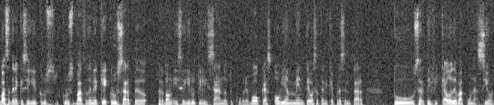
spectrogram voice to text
vas a tener que seguir cruz, cruz, vas a tener que cruzar perdón y seguir utilizando tu cubrebocas. Obviamente vas a tener que presentar tu certificado de vacunación.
